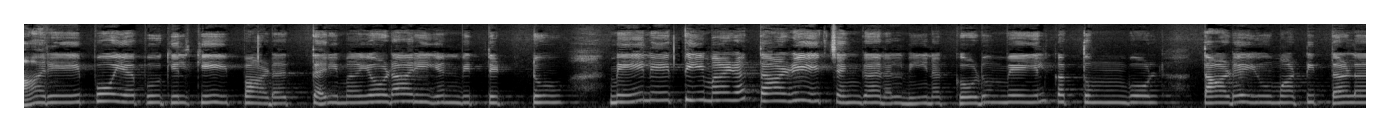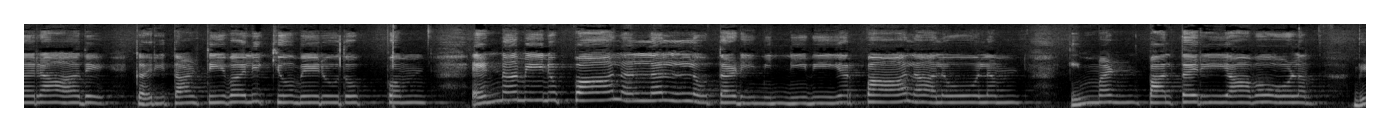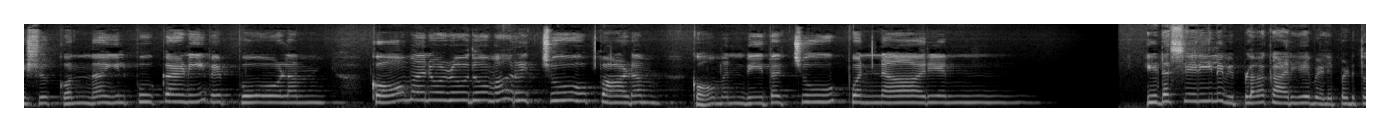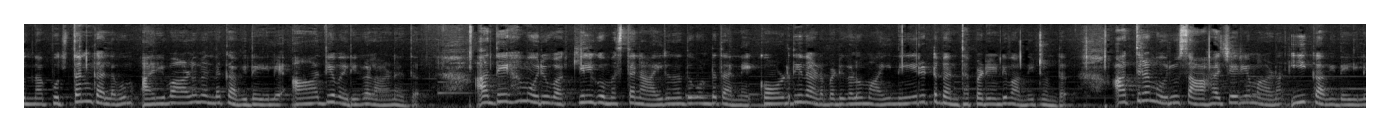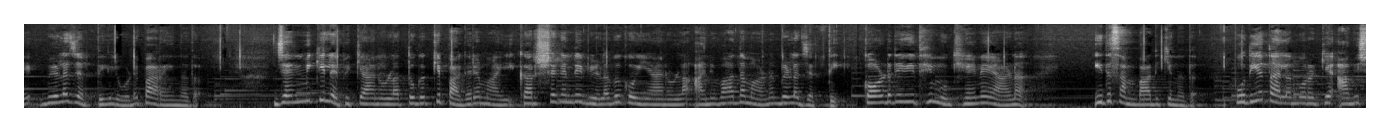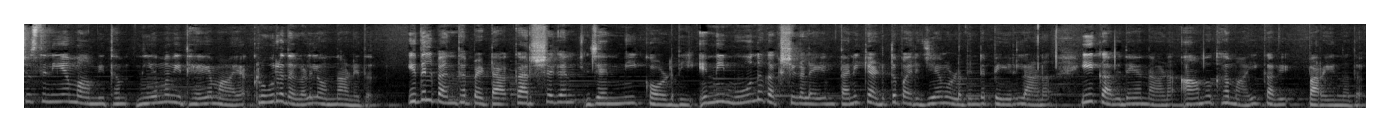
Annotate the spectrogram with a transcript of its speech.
ആരേ പോയ പുകിൽ പാടത്തരിമയോടാരിയൻ വിത്തിട്ടു. മേലെ തീമഴ താഴെ ചെങ്കനൽ മീനക്കോടും വെയിൽ കത്തുമ്പോൾ. താടയുമാട്ടിത്തളരാതെ കരി താഴ്ത്തി വലിക്കുമെരുതൊപ്പം. എണ്ണമീനുപ്പാലല്ലോ തടി മിന്നി വിയർപ്പാലാലോലം. ഇമ്മൺ പാൽ തരിയാവോളം വിഷുക്കൊന്നയിൽ പൂക്കണി വെപ്പോളം കോമനൊഴുതു മറിച്ചു പാടം കോമൻ വിതച്ചു പൊന്നാര്യൻ. ഇടശ്ശേരിയിലെ വിപ്ലവകാരിയെ വെളിപ്പെടുത്തുന്ന പുത്തൻ കലവും അരിവാളും എന്ന കവിതയിലെ ആദ്യ വരികളാണിത്. അദ്ദേഹം ഒരു വക്കീൽ ഗുമസ്തനായിരുന്നതുകൊണ്ട് തന്നെ കോടതി നടപടികളുമായി നേരിട്ട് ബന്ധപ്പെടേണ്ടി വന്നിട്ടുണ്ട്. അത്തരം ഒരു സാഹചര്യമാണ് ഈ കവിതയിലെ വിളജപ്തിയിലൂടെ പറയുന്നത്. ജന്മിക്ക് ലഭിക്കാനുള്ള തുകയ്ക്ക് പകരമായി കർഷകന്റെ വിളവ് കൊയ്യാനുള്ള അനുവാദമാണ് വിളജപ്തി. കോടതി വിധി മുഖേനയാണ് ഇത് സമ്പാദിക്കുന്നത്. പുതിയ തലമുറയ്ക്ക് അവിശ്വസനീയമാംവിധം നിയമവിധേയമായ ക്രൂരതകളിൽ ഒന്നാണിത്. ഇതിൽ ബന്ധപ്പെട്ട കർഷകൻ ജന്മി കോടതി എന്നീ മൂന്ന് കക്ഷികളെയും തനിക്കടുത്ത് പരിചയമുള്ളതിന്റെ പേരിലാണ് ഈ കവിതയെന്നാണ് ആമുഖമായി കവി പറയുന്നത്.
